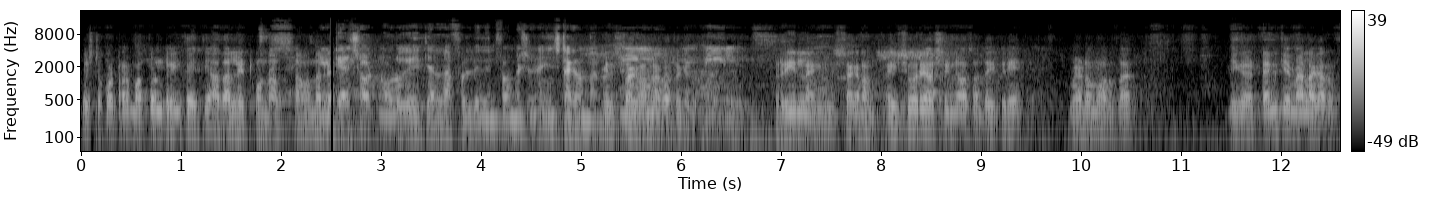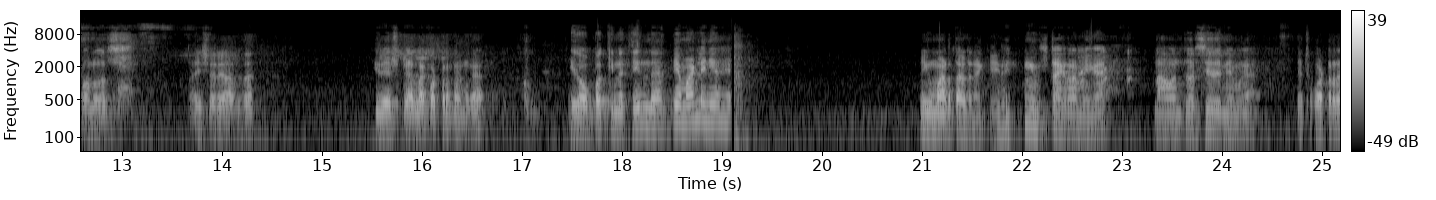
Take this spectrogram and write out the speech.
ಇವು ಎಷ್ಟು ಕೊಟ್ರ ಮತ್ತೊಂದು ಡ್ರಿಂಕ್ ಐತಿ ಅದಲ್ಲಿ ಅಲ್ಲಿ ಇಟ್ಕೊಂಡ ಒಂದು ಡೀಟೇಲ್ ಶಾಟ್ ನೋಡೋದು ಐತಿ ಎಲ್ಲ ಫುಲ್ ಇದು ಇನ್ಫಾರ್ಮೇಶನ್ ಇನ್ಸ್ಟಾಗ್ರಾಮ್ದಾಗ ಇನ್ಸ್ಟಾಗ್ರಾಮ್ನಾಗ ಗೊತ್ತಾಗಿದೆ. ರೀಲ್ನಾಗ ಇನ್ಸ್ಟಾಗ್ರಾಮ್ ಐಶ್ವರ್ಯ ಶ್ರೀನಿವಾಸ್ ಅಂತ ಐತ್ರಿ. ಮೇಡಮ್ ಅವ್ರದ. ಈಗ ಟೆನ್ ಕೆ ಮೇಲೆ ಆಗ್ಯಾರ ಫಾಲೋವರ್ಸ್ ಐಶ್ವರ್ಯ ಅವ್ರದ. ಎಲ್ಲ ಕೊಟ್ಟರು ನಮ್ಗೆ. ಇದು ಒಬ್ಬಕ್ಕಿನ್ನ ತಿಂದ ಏ ಮಾಡಲಿ ನೀವು. ಹಿಂಗೆ ಮಾಡ್ತಾಳ್ರಿ ಆಕಿ. ಇನ್ಸ್ಟಾಗ್ರಾಮ್ ಈಗ. ನಾವೊಂದು ತೋರಿಸಿದ್ವಿ ನಿಮ್ಗೆ. ಎಷ್ಟು ಕೊಟ್ರ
